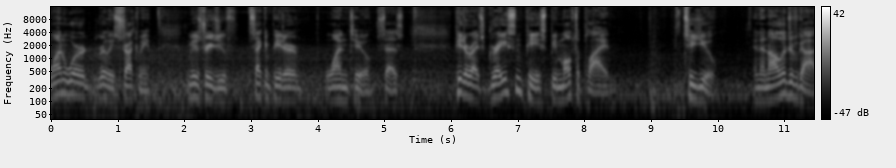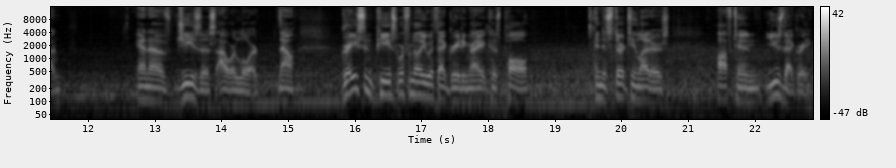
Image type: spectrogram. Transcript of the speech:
one word really struck me. Let me just read you 2 Peter 1 2 says, Peter writes, Grace and peace be multiplied to you in the knowledge of God and of Jesus our Lord. Now, grace and peace, we're familiar with that greeting, right? Because Paul, in his 13 letters, often used that greeting.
